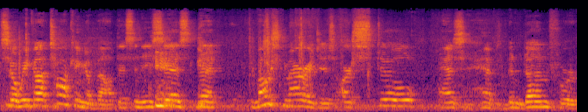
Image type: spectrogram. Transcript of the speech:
So we got talking about this, and he says that most marriages are still, as have been done for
